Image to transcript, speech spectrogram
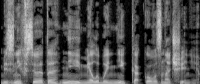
Без них все это не имело бы никакого значения.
